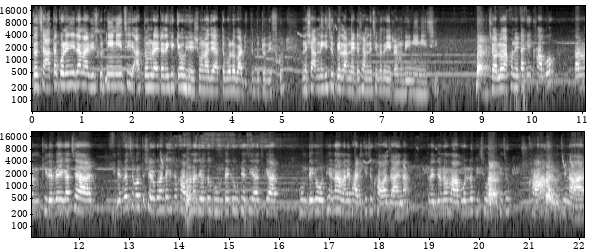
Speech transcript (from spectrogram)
তো চা তো করে নিলাম, আর বিস্কুট নিয়ে নিয়েছি। আর তোমরা এটা দেখে কেউ হেসো না যে এত বড় বাটিতে দুটো বিস্কুট। মানে সামনে কিছু পেলাম না, এটা সামনে ছিল, তো এটার মধ্যেই নিয়ে নিয়েছি। চলো, এখন এটাকে খাব, কারণ খিদে পেয়ে গেছে, আর খিদে পেয়েছে বলতে, সেরকম একটা কিছু খাব না, যেহেতু ঘুম থেকে উঠেছি আজকে আর ঘুম থেকে ওঠে না মানে ভারী কিছু খাওয়া যায় না। তো এর জন্য মা বলল, কিছু অন্য কিছু খা। আর বলছি, না, আর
